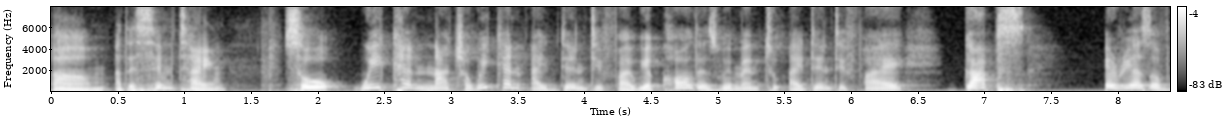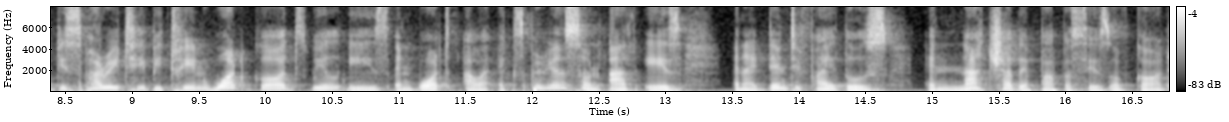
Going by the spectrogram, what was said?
um, at the same time. So we can nurture, we can identify, we are called as women to identify gaps, areas of disparity between what God's will is and what our experience on earth is, and identify those and nurture the purposes of God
